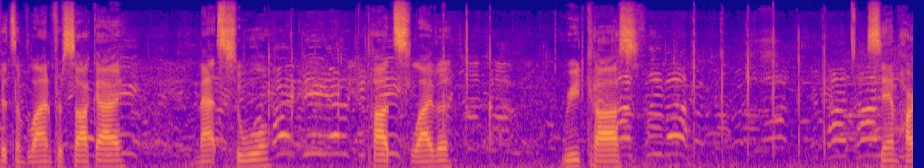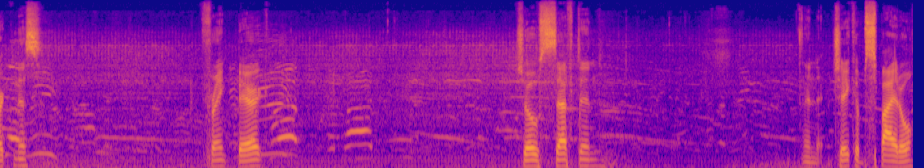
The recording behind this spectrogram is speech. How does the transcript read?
Defensive line for Sockeye. Matt Sewell, Todd Sliva, Reid Koss, Sam Harkness, Frank Barich, Joe Sefton, and Jacob Spidel.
